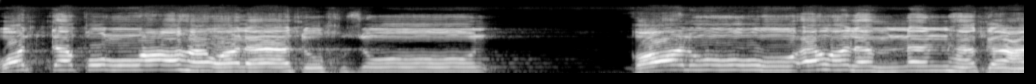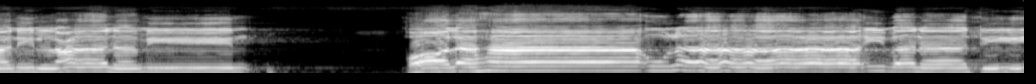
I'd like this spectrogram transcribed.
واتقوا الله ولا تخزون. قالوا أولم ننهك عن العالمين. قال هؤلاء بناتي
